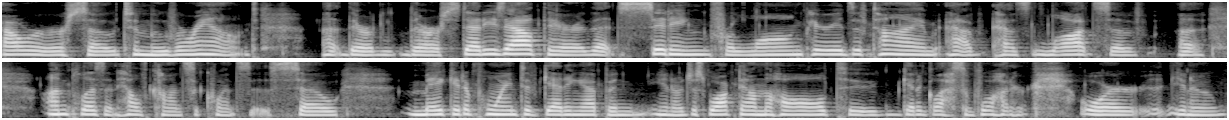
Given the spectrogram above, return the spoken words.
hour or so to move around. Uh, there, there are studies out there that sitting for long periods of time have has lots of uh, unpleasant health consequences. So, make it a point of getting up and you know just walk down the hall to get a glass of water, or you know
